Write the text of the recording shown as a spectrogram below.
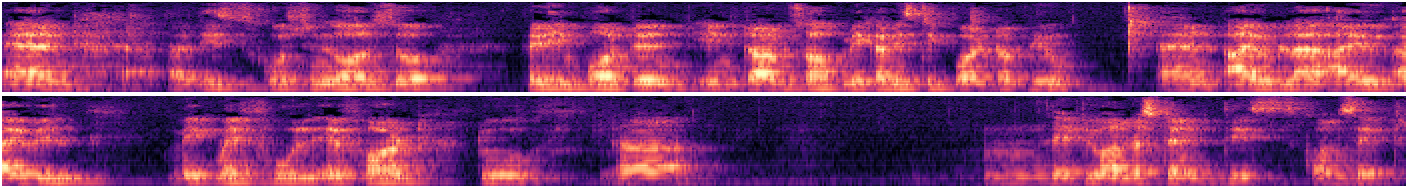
and uh, this question is also very important in terms of mechanistic point of view. And I would I, I will make my full effort to uh, mm, let you understand this concept.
